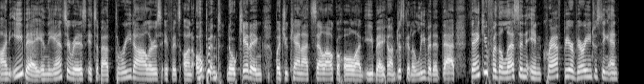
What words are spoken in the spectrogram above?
on eBay?" And the answer is, it's about three dollars if it's unopened. No kidding, but you cannot sell alcohol on eBay. I'm just going to leave it at that. Thank you for the lesson in craft beer. Very interesting. And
